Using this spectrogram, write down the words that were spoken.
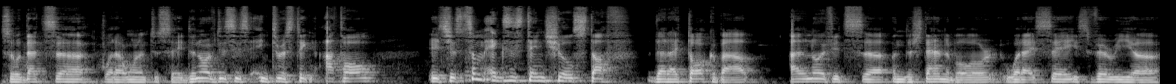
So that's uh, what I wanted to say. Don't know if this is interesting at all. It's just some existential stuff that I talk about. I don't know if it's uh, understandable or what I say is very uh,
